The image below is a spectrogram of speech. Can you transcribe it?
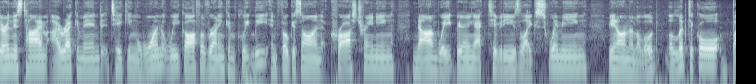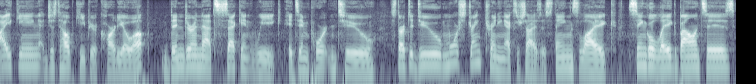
During this time, I recommend taking one week off of running completely and focus on cross training, non weight bearing activities like swimming, being on an elliptical, biking, just to help keep your cardio up. Then, during that second week, it's important to start to do more strength training exercises, things like single leg balances,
